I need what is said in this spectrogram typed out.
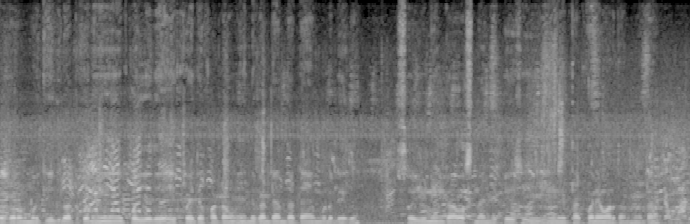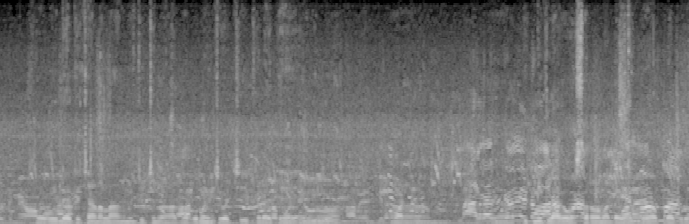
ఒక రెండు మూడు కేజీలు పట్టుకొని పోయేది ఎక్కువైతే పడ్డాము ఎందుకంటే అంత టైం కూడా లేదు. సో ఈవినింగ్ కావస్తుందని చెప్పేసి తక్కువనే పడతాం అనమాట సో వీళ్ళైతే చాలా లాంగ్ నుంచి వచ్చిన ఆత్మకూరు నుంచి వచ్చి ఇక్కడైతే వీళ్ళు పిక్నిక్ లాగా వస్తారు అనమాట వీళ్ళు అప్పుడప్పుడు.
